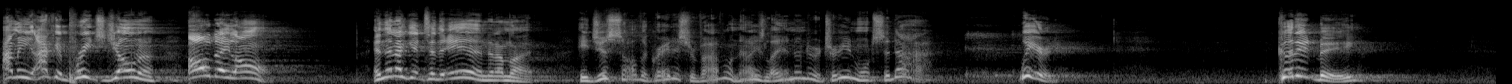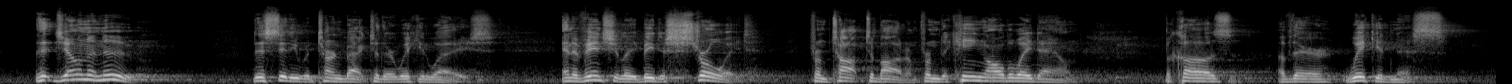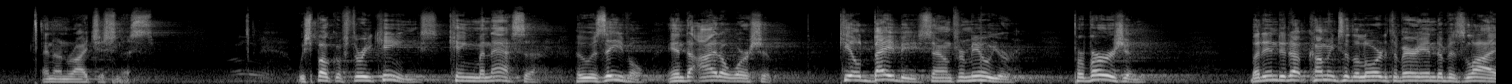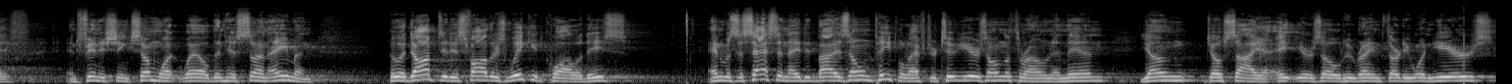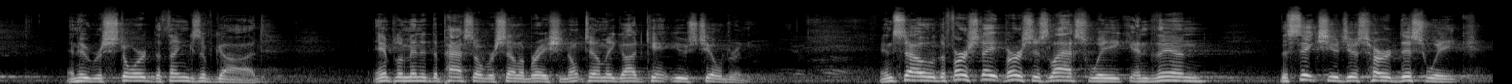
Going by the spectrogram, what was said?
I mean, I could preach Jonah all day long. And then I get to the end and I'm like, he just saw the greatest revival, and now he's laying under a tree and wants to die. Weird. Could it be that Jonah knew this city would turn back to their wicked ways and eventually be destroyed from top to bottom, from the king all the way down, because of their wickedness and unrighteousness? We spoke of three kings King Manasseh who was evil, into idol worship, killed babies, sound familiar, perversion, but ended up coming to the Lord at the very end of his life and finishing somewhat well. Then his son Amon, who adopted his father's wicked qualities and was assassinated by his own people after two years on the throne, and then young Josiah, eight years old, who reigned 31 years and who restored the things of God implemented the Passover celebration. Don't tell me God can't use children. And so the first eight verses last week, and then the six you just heard this week,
